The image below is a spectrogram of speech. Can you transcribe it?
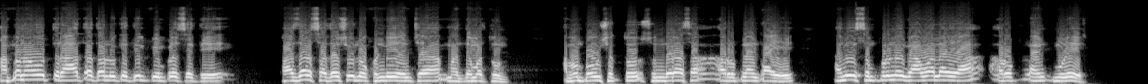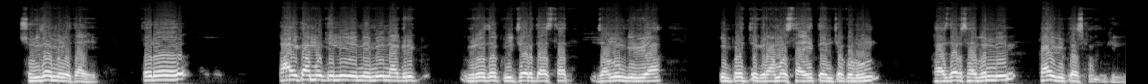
आपण आहोत राहता तालुक्यातील पिंपळस येथे खासदार सदाशिव लोखंडे यांच्या माध्यमातून. आपण पाहू शकतो सुंदर असा आरो प्लांट आहे आणि संपूर्ण गावाला या आरो प्लांटमुळे सुविधा मिळत आहे. तर काय कामं केली नेहमी नागरिक विरोधक विचारत असतात जाणून घेऊया. पिंपळचे ग्रामस्थ आहे त्यांच्याकडून खासदार साहेबांनी काय विकास काम केली?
